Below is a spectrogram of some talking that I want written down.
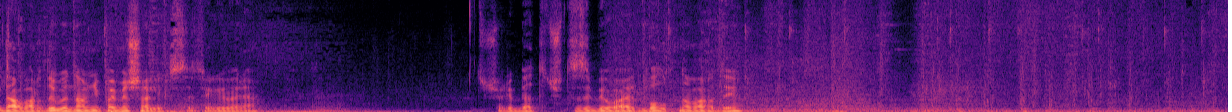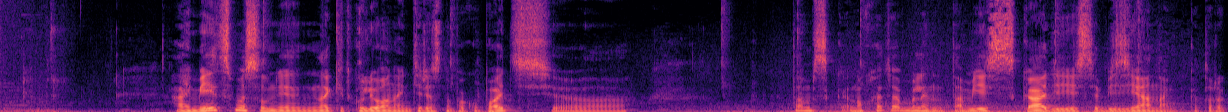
Да, варды бы нам не помешали, кстати говоря. Что, ребята что-то забивают болт на варды. А имеет смысл мне накидку Леона, интересно, покупать? Э, Там, ну хотя, блин, там есть Скади, есть обезьяна, которая...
